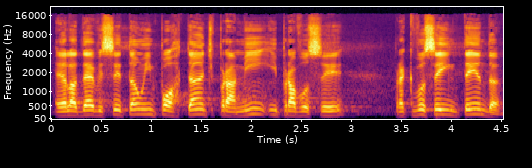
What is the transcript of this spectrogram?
ela deve ser tão importante para mim e para você, para que você entenda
